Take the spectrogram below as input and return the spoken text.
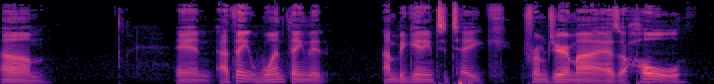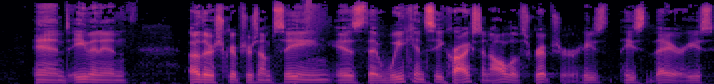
Um, and I think one thing that I'm beginning to take from Jeremiah as a whole, and even in other scriptures I'm seeing, is that we can see Christ in all of Scripture. He's He's there. He's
